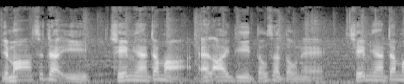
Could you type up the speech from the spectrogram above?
မြန်မာစစ်တပ်၏ခြေမြန်တပ်မ LID 33နဲ့ခြေမြန်တပ်မ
